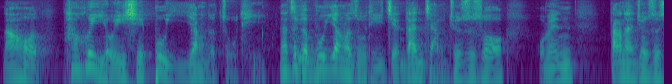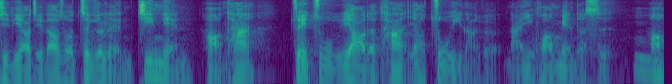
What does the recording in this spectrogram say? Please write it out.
然后它会有一些不一样的主题。那这个不一样的主题，简单讲就是说，我们当然就是去了解到说，这个人今年哈，他最主要的他要注意哪个哪一方面的事啊？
